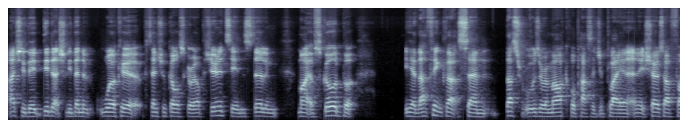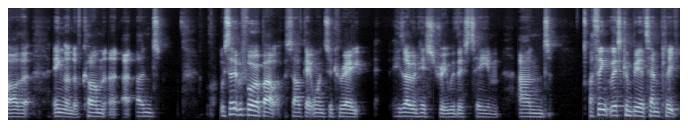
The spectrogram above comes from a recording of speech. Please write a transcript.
actually, they did actually then work a potential goal scoring opportunity, and Sterling might have scored, but yeah, I think that's um, that's was a remarkable passage of play, and it shows how far that England have come. And we said it before about Southgate wanting to create his own history with this team, and I think this can be a template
